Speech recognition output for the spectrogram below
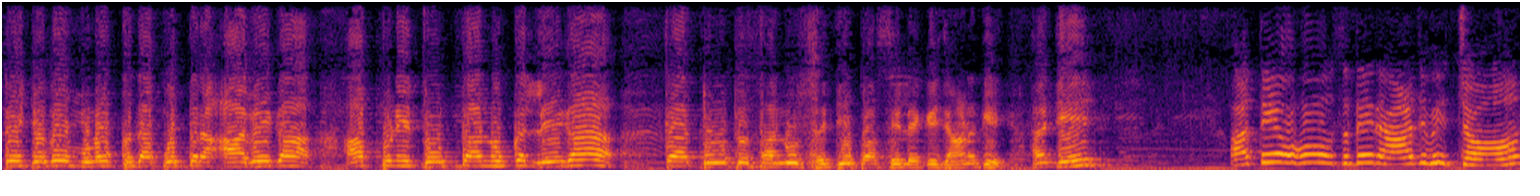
ਤੇ ਜਦੋਂ ਮਨੁੱਖ ਦਾ ਪੁੱਤਰ ਆਵੇਗਾ ਆਪਣੇ ਦੂਤਾਂ ਨੂੰ ਘੱਲੇਗਾ ਤਾਂ ਦੂਤ ਸਾਨੂੰ ਸੱਜੇ ਪਾਸੇ ਲੈ ਕੇ ਜਾਣਗੇ। ਹਾਂਜੀ? ਅਤੇ ਉਹ ਉਸ ਦੇ ਰਾਜ ਵਿੱਚੋਂ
